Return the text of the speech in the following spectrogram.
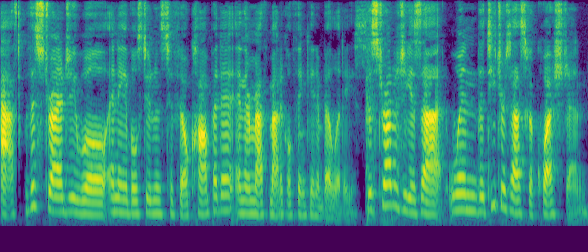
ask. This strategy will enable students to feel competent in their mathematical thinking abilities. The strategy is that when the teachers ask a question,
